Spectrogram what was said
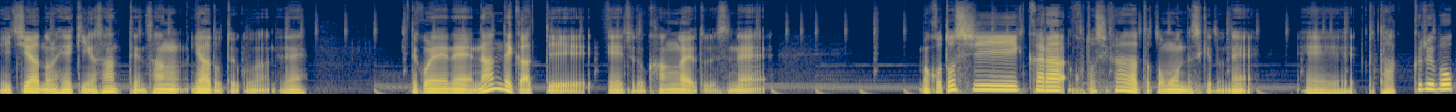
1ヤードの平均が3.3ヤードということなんでね。で、これね、なんでかって、えー、ちょっと考えるとですね、まあ、今年から、今年からだったと思うんですけどね、えー、っと、タックルボッ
